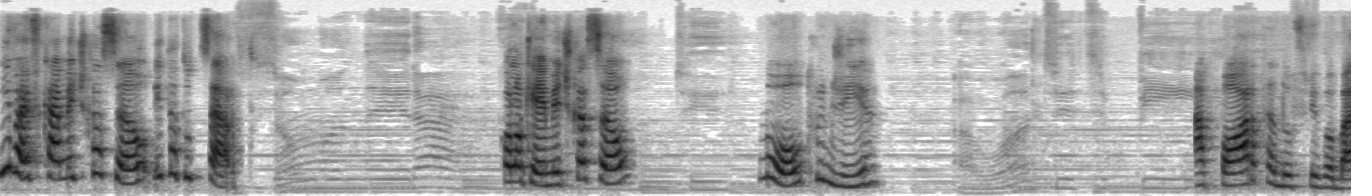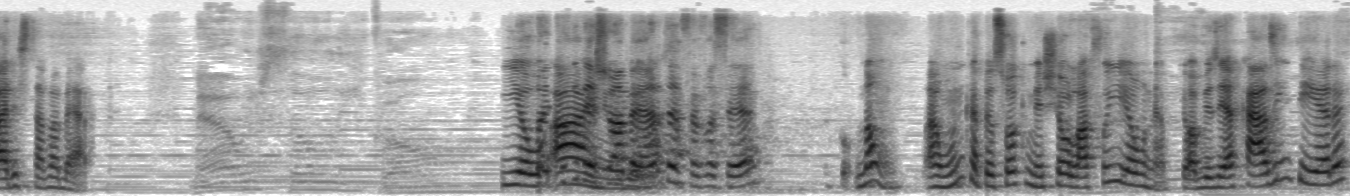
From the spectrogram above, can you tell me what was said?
E vai ficar a medicação e tá tudo certo. Coloquei a medicação. No outro dia, a porta do frigobar estava aberta. E eu, Foi tu que deixou aberta? Foi você? Não, a única pessoa que mexeu lá fui eu, né? Porque eu avisei a casa inteira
